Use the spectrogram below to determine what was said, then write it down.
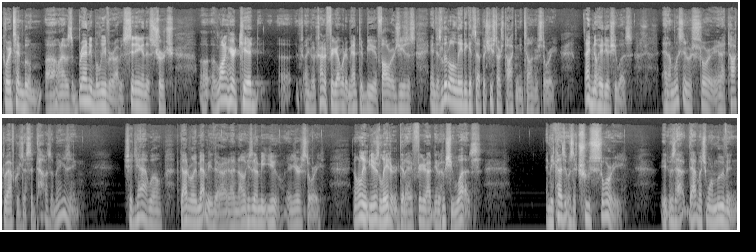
Corrie Ten Boom. Uh, when I was a brand new believer, I was sitting in this church, uh, a long haired kid, uh, you know, trying to figure out what it meant to be a follower of Jesus. And this little old lady gets up and she starts talking and telling her story. I had no idea who she was. And I'm listening to her story, and I talked to her afterwards. I said, That was amazing. She said, Yeah, well, God really met me there, and I know He's going to meet you in your story. And only years later did I figure out you know, who she was. And because it was a true story, it was that, that much more moving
